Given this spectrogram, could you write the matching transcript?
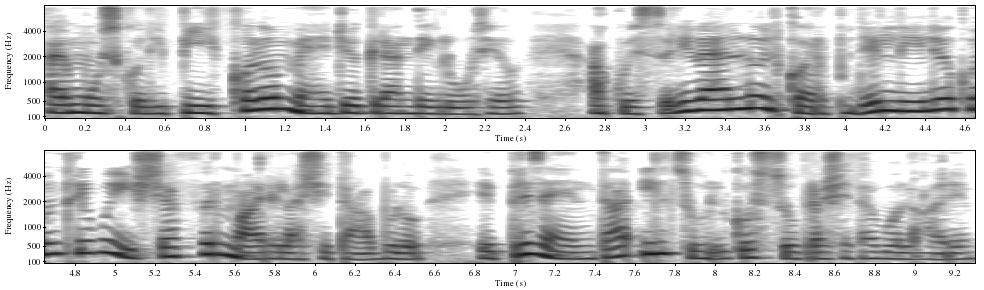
ai muscoli piccolo, medio e grande gluteo. A questo livello il corpo dell'ilio contribuisce a formare l'acetabolo e presenta il solco sopracetabulare.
